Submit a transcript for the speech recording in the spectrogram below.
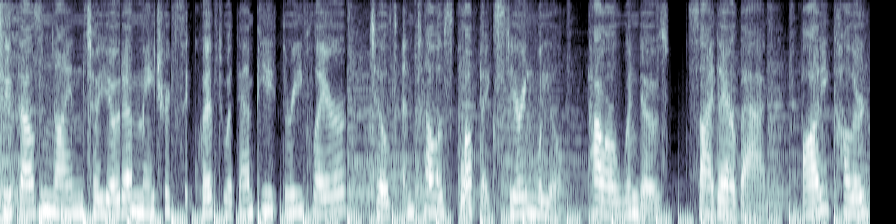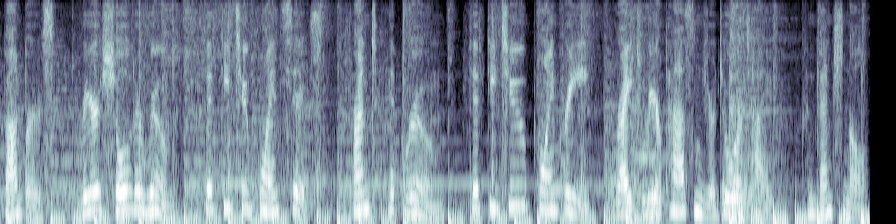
2009 Toyota Matrix equipped with MP3 player, tilt and telescopic steering wheel, power windows, side airbag, body colored bumpers, rear shoulder room, 52.6, front hip room, 52.3, right rear passenger door type, conventional,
